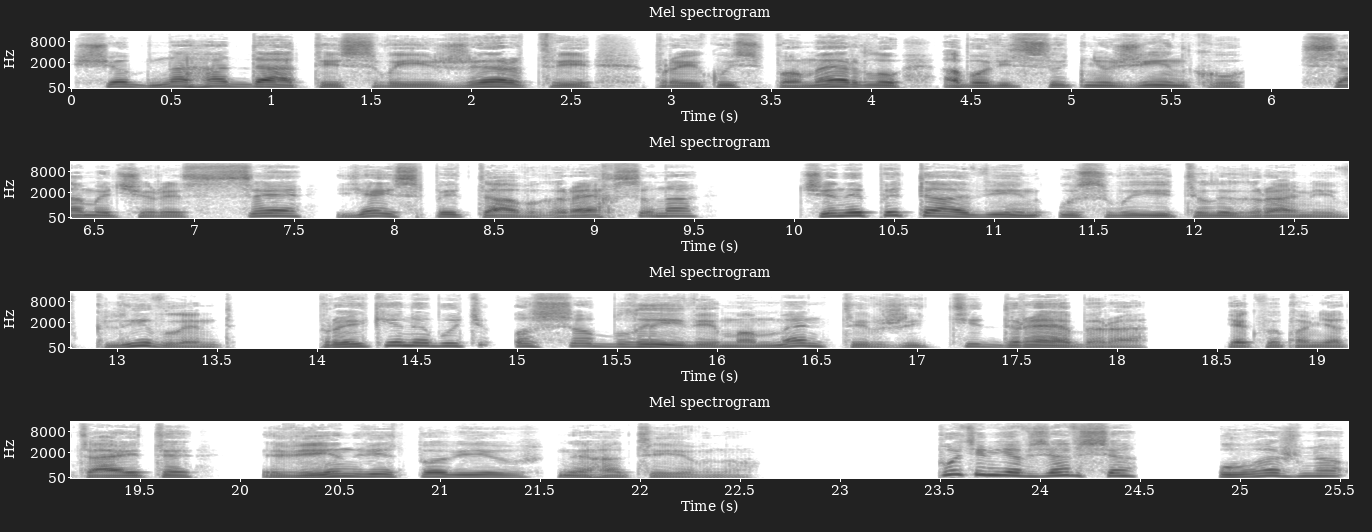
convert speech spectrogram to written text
щоб нагадати своїй жертві про якусь померлу або відсутню жінку. Саме через це я й спитав Грехсона, чи не питав він у своїй телеграмі в Клівленд про які небудь особливі моменти в житті Дребера. Як ви пам'ятаєте, він відповів негативно. Потім я взявся уважно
